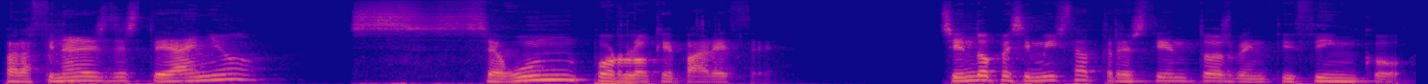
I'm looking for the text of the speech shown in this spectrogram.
para finales de este año, según por lo que parece. Siendo pesimista, 325.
